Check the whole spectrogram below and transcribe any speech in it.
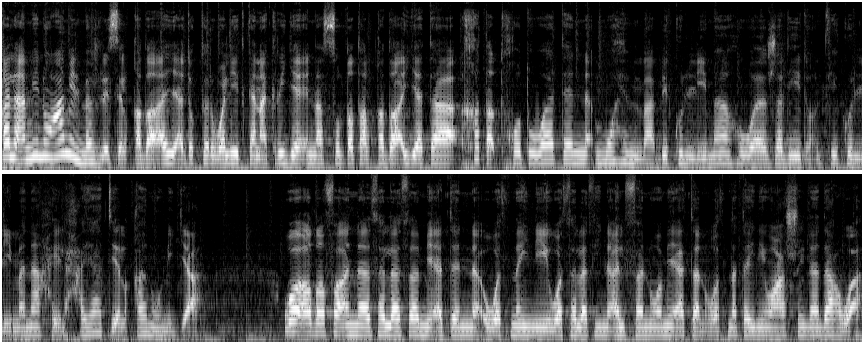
قال أمين عام المجلس القضائي الدكتور وليد كناكري إن السلطة القضائية خطت خطوات مهمة بكل ما هو جديد في كل مناحي الحياة القانونية. وأضاف أن 332122 دعوة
